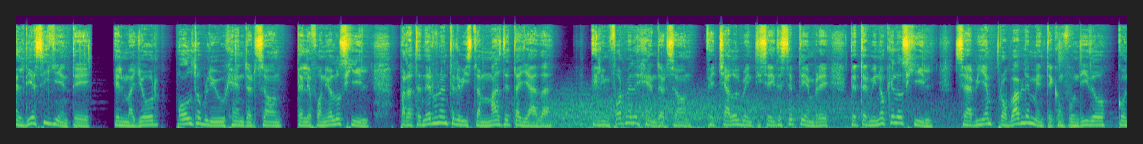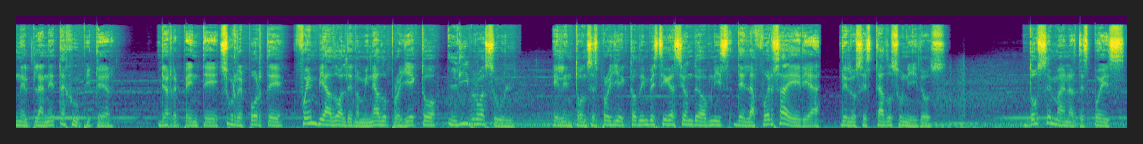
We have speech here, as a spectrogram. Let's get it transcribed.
Al día siguiente, el mayor Paul W. Henderson telefonó a los Hill para tener una entrevista más detallada. El informe de Henderson, fechado el 26 de septiembre, determinó que los Hill se habían probablemente confundido con el planeta Júpiter. De repente, su reporte fue enviado al denominado proyecto Libro Azul, el entonces proyecto de investigación de ovnis de la Fuerza Aérea de los Estados Unidos. Dos semanas después,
